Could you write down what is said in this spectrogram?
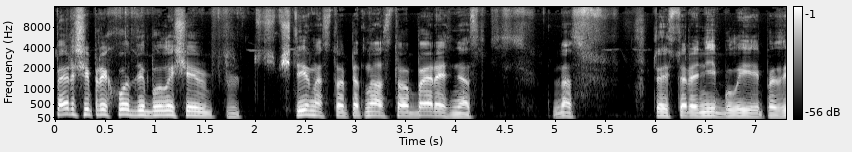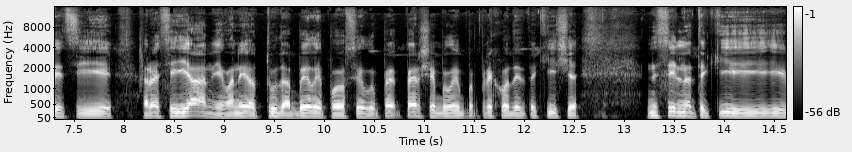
Перші приходи були ще 14-15 березня. Нас той стороні були позиції росіян, і вони оттуда били по силу. Перші були приходи такі ще не сильно такі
